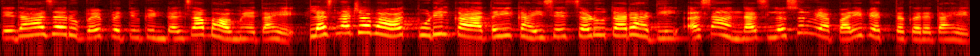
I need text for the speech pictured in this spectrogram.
ते दहा हजार रुपये प्रति क्विंटलचा भाव मिळत आहे. लसणाच्या भावात पुढील काळातही काहीसे चढ उतार राहतील असा अंदाज लसूण व्यापारी व्यक्त करत आहेत.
